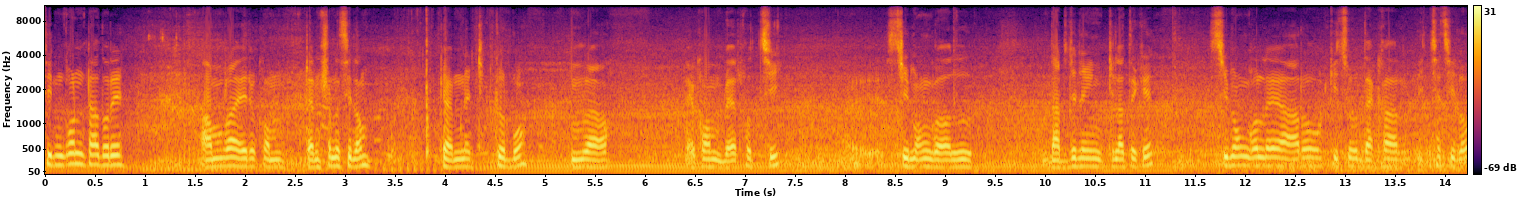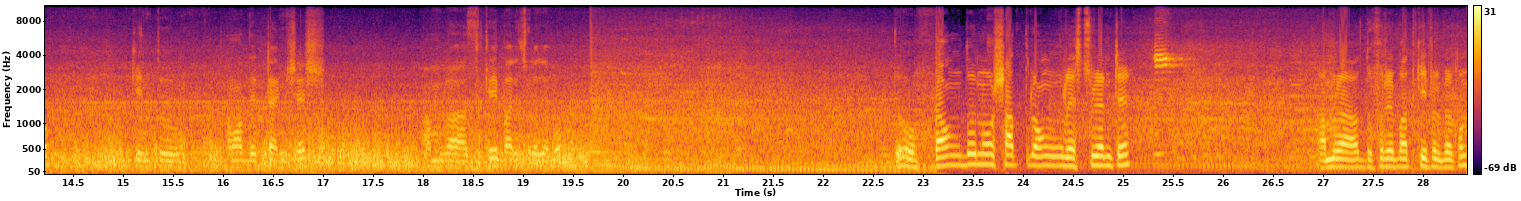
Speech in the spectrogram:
তিন ঘণ্টা ধরে আমরা এরকম টেনশনে ছিলাম। কেমনে ঠিক করব? আমরা এখন বের হচ্ছি শ্রীমঙ্গল, দার্জিলিং টিলা থেকে। শ্রীমঙ্গলে আরও কিছু দেখার ইচ্ছা ছিল। কিন্তু আমাদের টাইম শেষ। আমরা আজকেই বাড়ি চলে যাব। তো রংদন ও সাত রং রেস্টুরেন্টে আমরা দুপুরের বাদ খেয়ে ফেলব এখন।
